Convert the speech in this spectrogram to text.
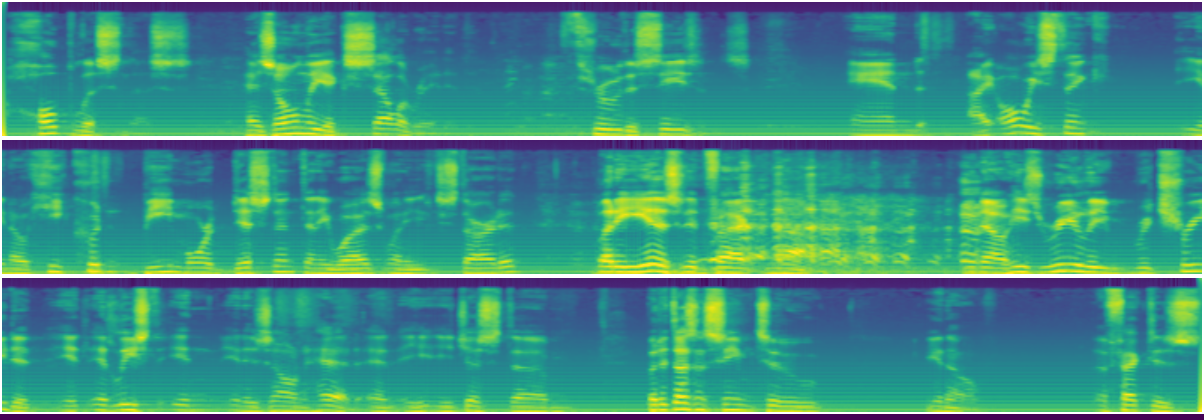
hopelessness has only accelerated through the seasons, and I always think, you know, he couldn't be more distant than he was when he started, but he is in fact now. You know, he's really retreated, it, at least in, in his own head, and he, he just. Um, but it doesn't seem to, you know, affect his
